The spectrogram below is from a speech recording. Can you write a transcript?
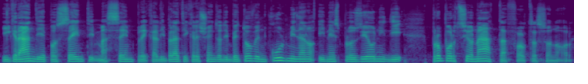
I grandi e possenti, ma sempre calibrati crescendo di Beethoven culminano in esplosioni di proporzionata forza sonora,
